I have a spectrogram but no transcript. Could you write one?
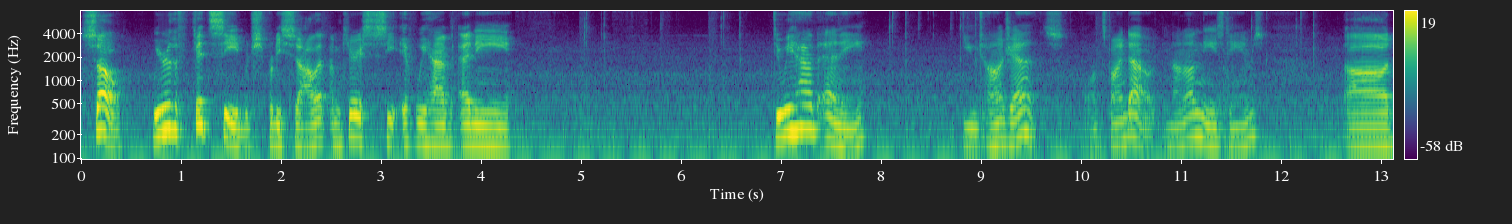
So, we were the fifth seed, which is pretty solid. I'm curious to see if we have any... Do we have any Utah Jazz? Well, let's find out. None on these teams. Uh,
